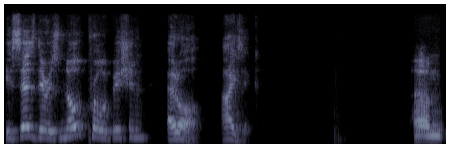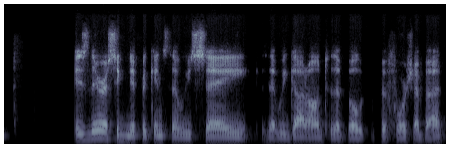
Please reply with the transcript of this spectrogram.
he says there is no prohibition at all. Isaac. Um, is there a significance that we say that we got onto the boat before Shabbat?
